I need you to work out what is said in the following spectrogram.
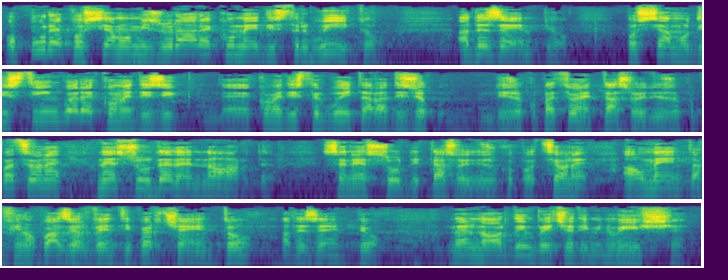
Oppure possiamo misurare come è distribuito. Ad esempio, possiamo distinguere come, disi- eh, come è distribuita la disoccupazione, il tasso di disoccupazione nel sud e nel nord. Se nel sud il tasso di disoccupazione aumenta fino quasi al 20%, ad esempio, nel nord invece diminuisce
